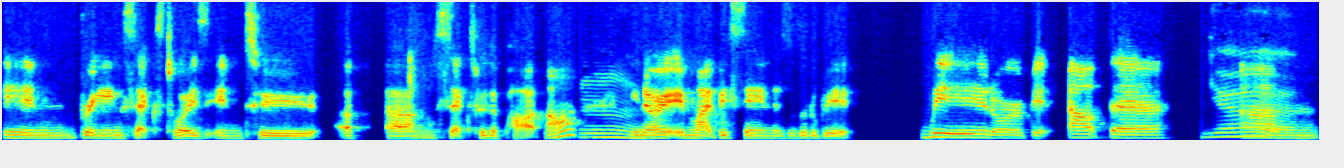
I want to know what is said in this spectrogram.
in bringing sex toys into a, um, sex with a partner. Mm. You know, it might be seen as a little bit weird or a bit out there. Yeah. Um,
